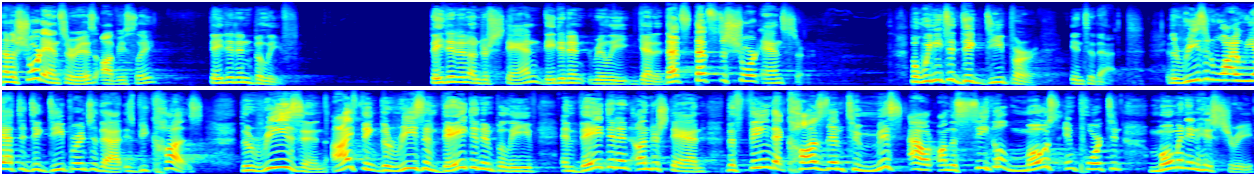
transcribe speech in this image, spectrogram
Now, the short answer is obviously, they didn't believe. They didn't understand, they didn't really get it. That's, that's the short answer. But we need to dig deeper into that. And the reason why we have to dig deeper into that is because the reason, I think the reason they didn't believe and they didn't understand, the thing that caused them to miss out on the single most important moment in history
